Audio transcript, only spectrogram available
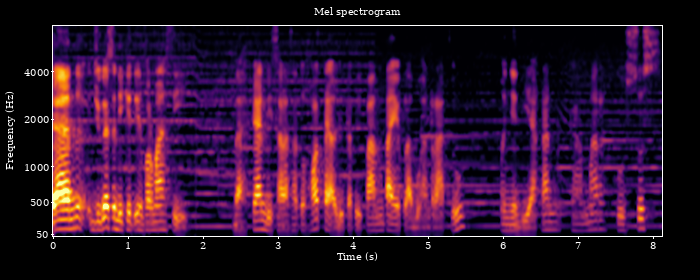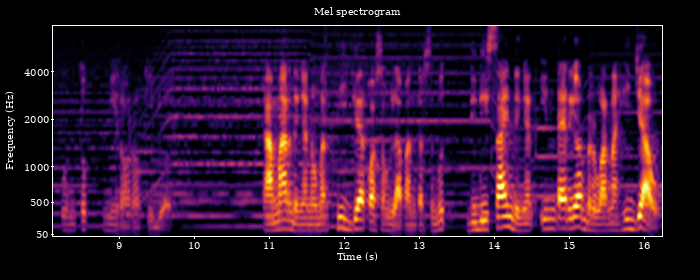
dan juga sedikit informasi. Bahkan di salah satu hotel di tepi pantai Pelabuhan Ratu menyediakan kamar khusus untuk Nyiroro Kidul. Kamar dengan nomor 308 tersebut didesain dengan interior berwarna hijau.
